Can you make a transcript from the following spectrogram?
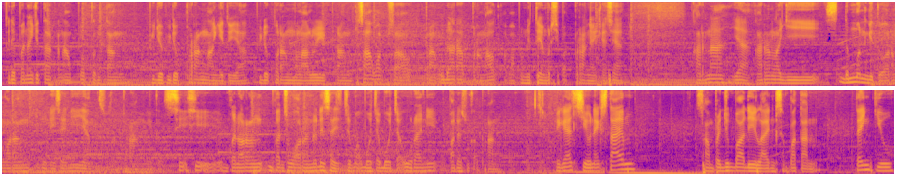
ke depannya kita akan upload tentang video-video perang lah gitu ya. Video perang melalui perang pesawat pesawat perang udara perang laut apa pun itu yang bersifat perang ya guys ya. Karena ya karena lagi demen gitu orang-orang Indonesia ini yang suka perang gitu. Si, si bukan orang bukan semua orang Indonesia cuma bocah-bocah ura ini pada suka perang. Oke okay guys see you next time Sampai jumpa di lain kesempatan. Thank you.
